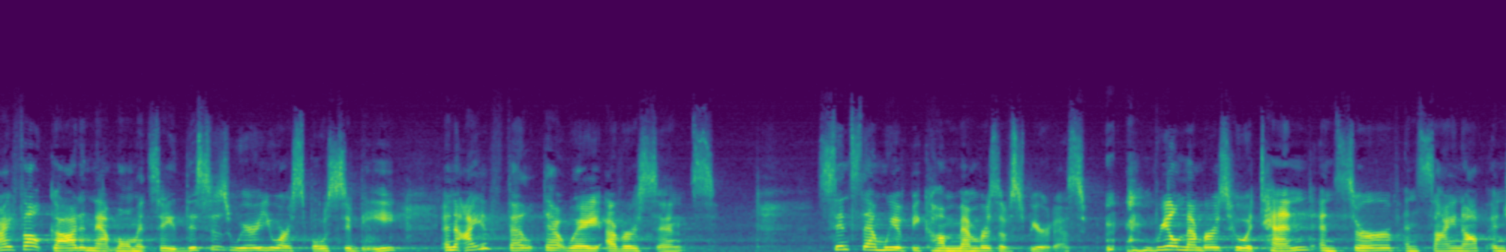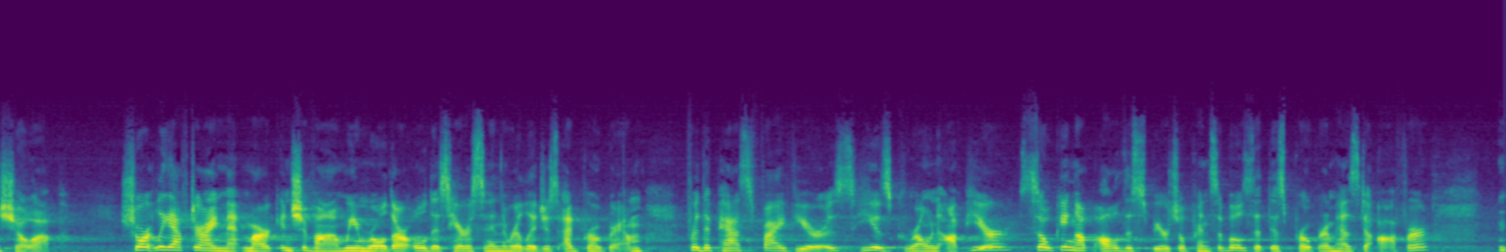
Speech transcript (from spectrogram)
I felt God in that moment say, This is where you are supposed to be, and I have felt that way ever since. Since then, we have become members of Spiritus, real members who attend and serve and sign up and show up. Shortly after I met Mark and Siobhan, we enrolled our oldest Harrison in the religious ed program. For the past five years, he has grown up here, soaking up all the spiritual principles that this program has to offer.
